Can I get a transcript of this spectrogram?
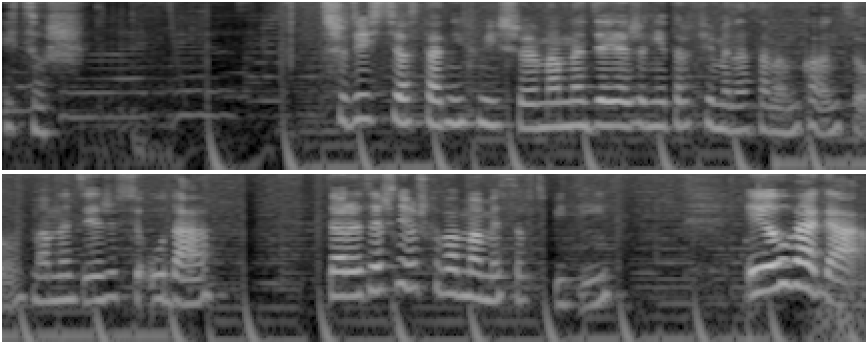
I cóż, 30 ostatnich miszy. Mam nadzieję, że nie trafimy na samym końcu. Mam nadzieję, że się uda. Teoretycznie już chyba mamy soft PT. I uwaga!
